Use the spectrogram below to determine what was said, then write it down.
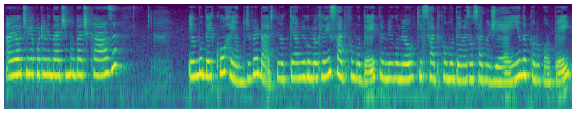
aí eu tive a oportunidade de mudar de casa. Eu mudei correndo, de verdade. Tem, tem amigo meu que nem sabe que eu mudei, tem amigo meu que sabe que eu mudei, mas não sabe onde é ainda, porque eu não contei.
